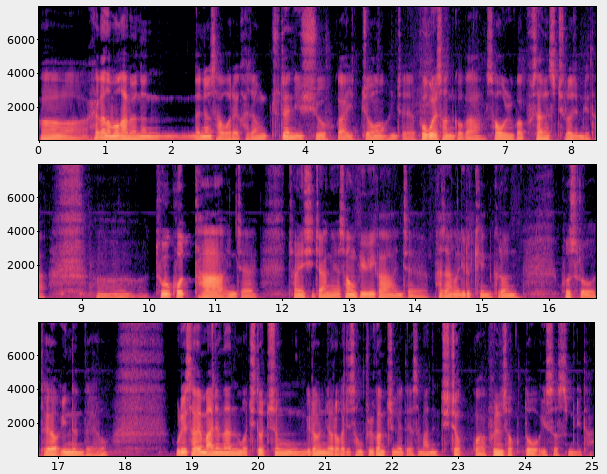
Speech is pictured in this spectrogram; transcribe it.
어, 해가 넘어가면은 내년 4월에 가장 주된 이슈가 있죠. 이제 보궐선거가 서울과 부산에서 치러집니다. 어, 두 곳 다 이제 전 시장의 성비위가 이제 파장을 일으킨 그런 곳으로 되어 있는데요. 우리 사회 만연한 뭐 지도층 이런 여러 가지 성불감증에 대해서 많은 지적과 분석도 있었습니다.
